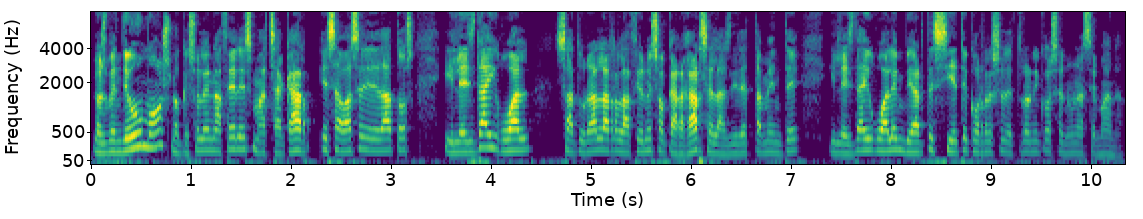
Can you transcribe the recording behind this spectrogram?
Los vendehumos lo que suelen hacer es machacar esa base de datos y les da igual saturar las relaciones o cargárselas directamente y les da igual enviarte siete correos electrónicos en una semana.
